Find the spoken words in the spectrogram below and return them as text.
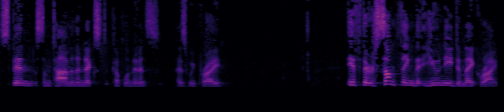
spend some time in the next couple of minutes as we pray. If there's something that you need to make right,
